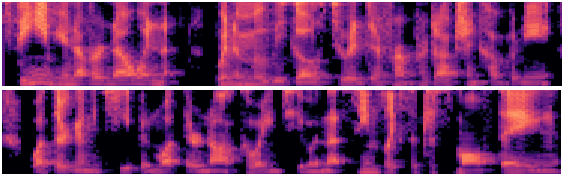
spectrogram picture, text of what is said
theme. You never know when when a movie goes to a different production company what they're going to keep and what they're not going to. And that seems like such a small thing,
